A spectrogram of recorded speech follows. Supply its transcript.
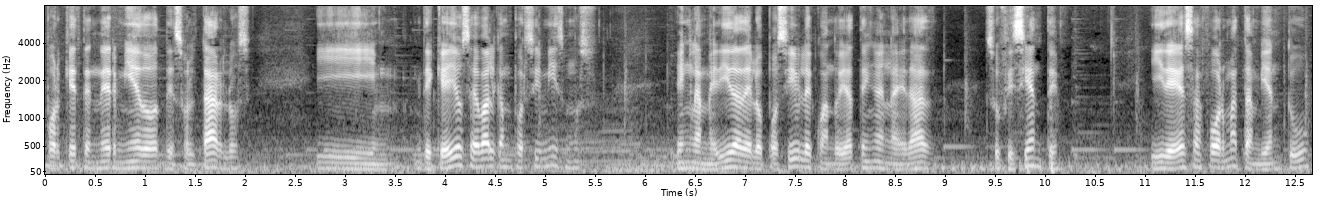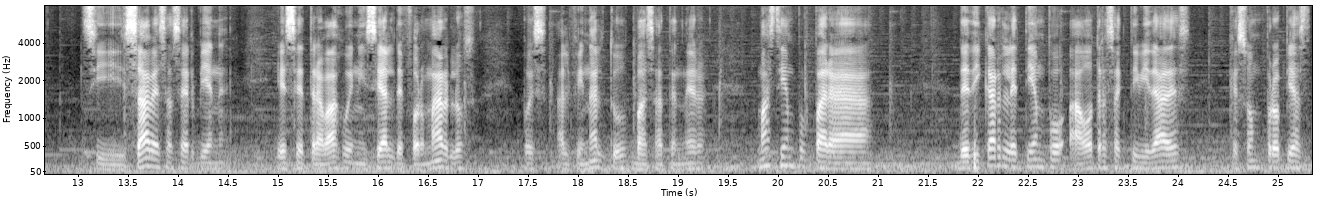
por qué tener miedo de soltarlos y de que ellos se valgan por sí mismos en la medida de lo posible cuando ya tengan la edad suficiente. Y de esa forma también tú, si sabes hacer bien ese trabajo inicial de formarlos, pues al final tú vas a tener más tiempo para dedicarle tiempo a otras actividades que son propias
